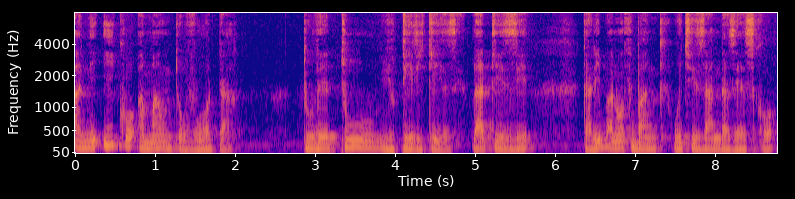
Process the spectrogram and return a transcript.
an equal amount of water to the two utilities. That is Kariba North Bank, which is under ZESCO,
